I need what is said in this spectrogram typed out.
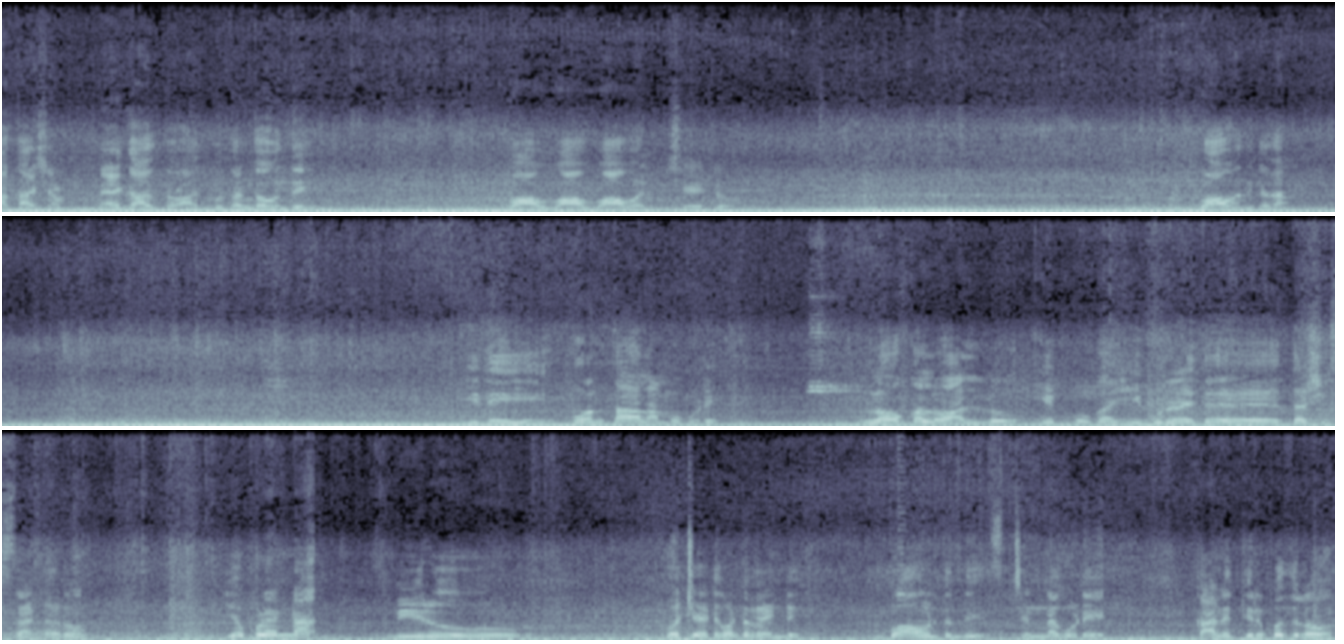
ఆకాశం మేఘాలతో అద్భుతంగా ఉంది. వావ్ వావ్ వావ్ అనిపించేట్టు బాగుంది కదా? ఇది బొంతాలమ్మ గుడి. లోకల్ వాళ్ళు ఎక్కువగా ఈ గుడిని అయితే దర్శిస్తుంటారు ఎప్పుడన్నా మీరు వచ్చేటువంటి రండి. బాగుంటుంది చిన్న గుడి. కానీ తిరుపతిలో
